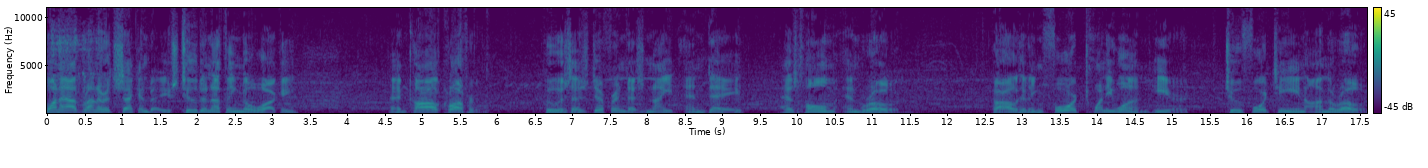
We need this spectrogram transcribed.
One out runner at second base, two to nothing Milwaukee. And Carl Crawford, who is as different as night and day as home and road. Carl hitting 421 here, 214 on the road.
